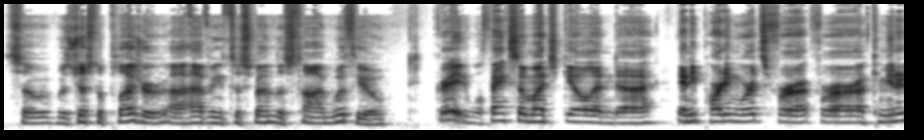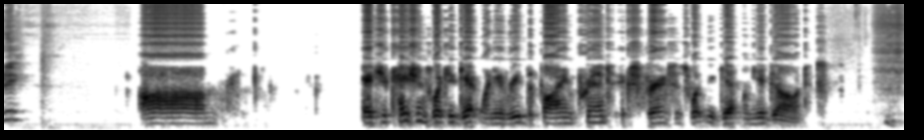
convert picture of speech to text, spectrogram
so it was just a pleasure uh, having to spend this time with you. Great. Well, thanks so much, Gil. And uh, any parting words for for our community? Um, education is what you get when you read the fine print. Experience is what you get when you don't.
